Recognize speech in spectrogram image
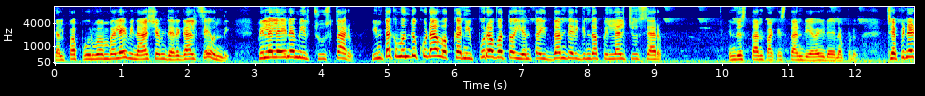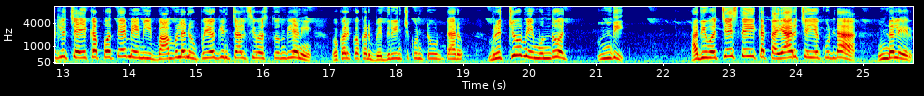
కల్పపూర్వం వలె వినాశం జరగాల్సే ఉంది. పిల్లలైన మీరు చూస్తారు. ఇంతకు ముందు కూడా ఒక్క నిప్పురవ్వతో ఎంత యుద్ధం జరిగిందో పిల్లలు చూశారు. హిందుస్థాన్ పాకిస్తాన్ డివైడ్ అయినప్పుడు. చెప్పినట్లు చేయకపోతే మేము ఈ బాంబులను ఉపయోగించాల్సి వస్తుంది అని ఒకరికొకరు బెదిరించుకుంటూ ఉంటారు. మృత్యు మీ ముందు ఉంది. అది వచ్చేస్తే ఇక తయారు చేయకుండా ఉండలేరు.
